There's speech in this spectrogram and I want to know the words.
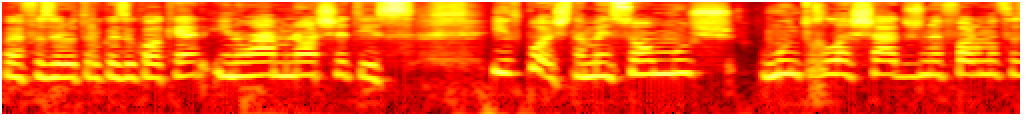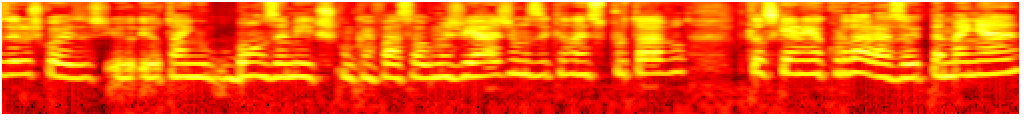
vai fazer outra coisa qualquer, e não há a menor chatice. E depois, também somos muito relaxados na forma de fazer as coisas. Eu, eu tenho bons amigos com quem faço algumas viagens, mas aquilo é insuportável, porque eles querem acordar às 8 da manhã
